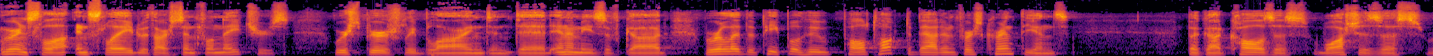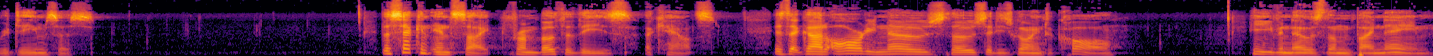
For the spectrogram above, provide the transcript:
We're enslaved with our sinful natures. We're spiritually blind and dead, enemies of God. We're like the people who Paul talked about in 1 Corinthians. But God calls us, washes us, redeems us. The second insight from both of these accounts is that God already knows those that He's going to call. He even knows them by name.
